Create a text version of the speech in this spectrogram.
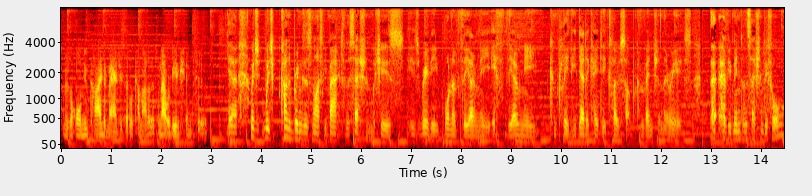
and there's a whole new kind of magic that will come out of this, and that would be interesting too. Yeah, which which kind of brings us nicely back to the session, which is is really one of the only, if the only, completely dedicated close-up convention there is. Uh, have you been to the session before?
